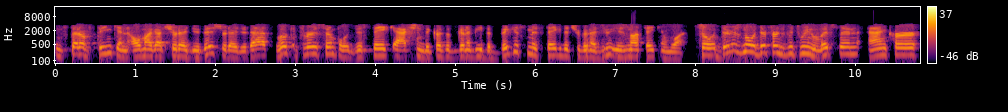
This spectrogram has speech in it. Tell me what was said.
instead of thinking, oh my God, should I do this? Should I do that? Look, it's very simple. Just take action because it's going to be the biggest mistake that you're going to do is not taking one. So there is no difference between Libsyn, Anchor,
